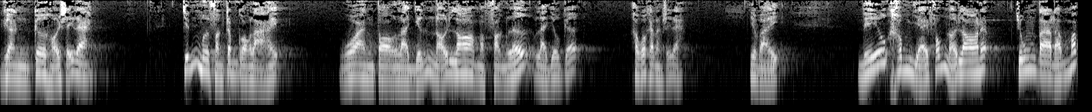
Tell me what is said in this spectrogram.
gần cơ hội xảy ra. Chín mươi phần trăm còn lại hoàn toàn là những nỗi lo mà phần lớn là vô cớ. Không có khả năng xảy ra. Như vậy, nếu không giải phóng nỗi lo đó, chúng ta đã mất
